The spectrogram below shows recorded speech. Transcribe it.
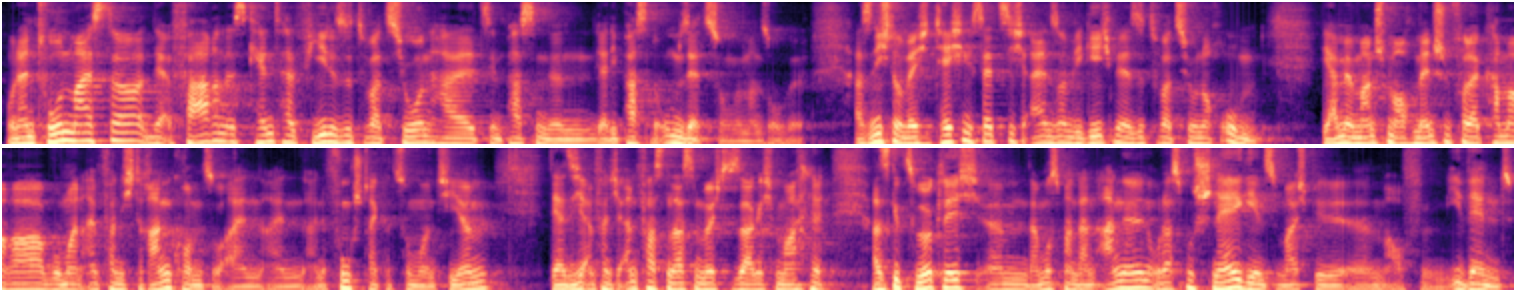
Und ein Tonmeister, der erfahren ist, kennt halt für jede Situation halt den passenden, ja, die passende Umsetzung, wenn man so will. Also nicht nur, welche Technik setze ich ein, sondern wie gehe ich mit der Situation auch um. Wir haben ja manchmal auch Menschen vor der Kamera, wo man einfach nicht rankommt, so ein, ein, eine Funkstrecke zu montieren, der sich einfach nicht anfassen lassen möchte, sage ich mal. Also es gibt's wirklich, ähm, da muss man dann angeln oder es muss schnell gehen, zum Beispiel ähm, auf einem Event.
